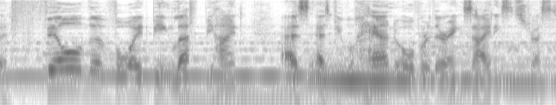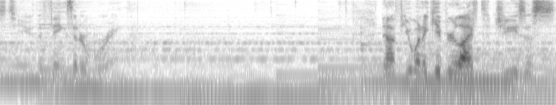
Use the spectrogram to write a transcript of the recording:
and fill the void being left behind as, as people hand over their anxieties and stresses to you, the things that are worrying. Now, if you want to give your life to Jesus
